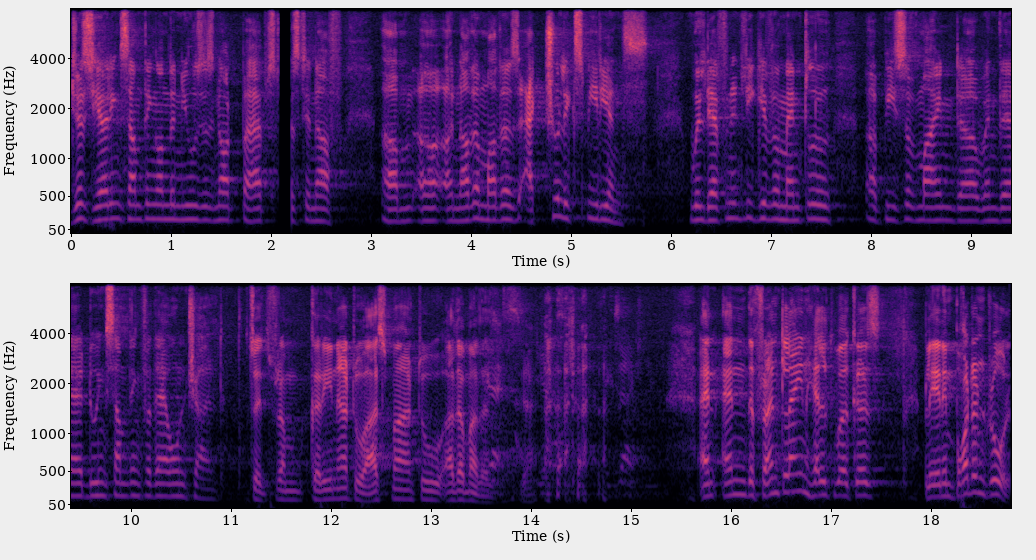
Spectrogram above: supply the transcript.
Just hearing something on the news is not perhaps just enough. Um, uh, another mother's actual experience will definitely give a mental uh, peace of mind uh, when they're doing something for their own child. So it's from Karina to Asma to other mothers. Yes, Yeah. yes, And, and the frontline health workers play an important role.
